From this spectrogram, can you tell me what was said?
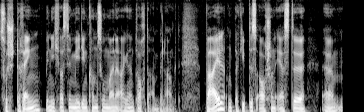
so streng bin ich, was den Medienkonsum meiner eigenen Tochter anbelangt. Weil, und da gibt es auch schon erste ähm,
